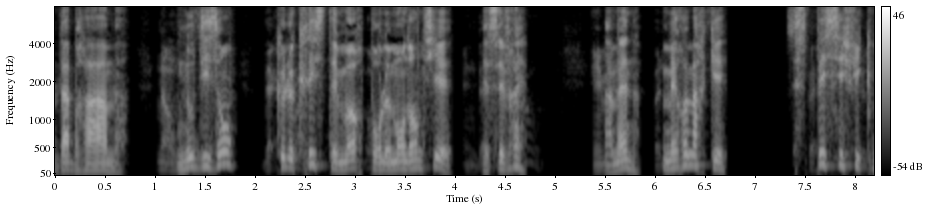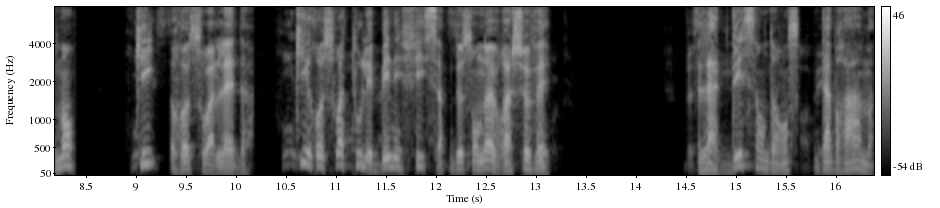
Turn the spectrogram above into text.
d'Abraham. Nous disons que le Christ est mort pour le monde entier, et c'est vrai. Amen. Mais remarquez, spécifiquement qui reçoit l'aide? Qui reçoit tous les bénéfices de son œuvre achevée? La descendance d'Abraham.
